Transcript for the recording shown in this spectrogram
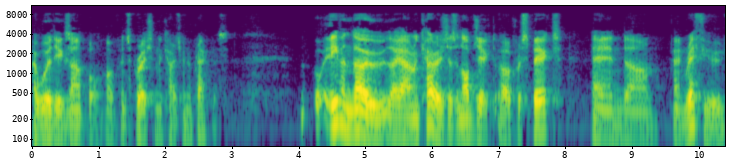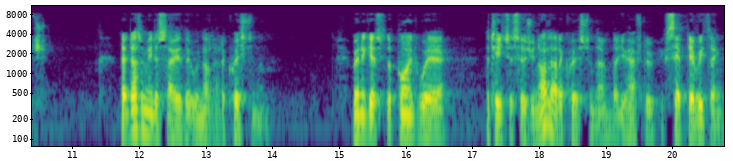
a worthy example of inspiration, encouragement, and practice. Even though they are encouraged as an object of respect and, um, and refuge, that doesn't mean to say that we're not allowed to question them. When it gets to the point where the teacher says you're not allowed to question them, that you have to accept everything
